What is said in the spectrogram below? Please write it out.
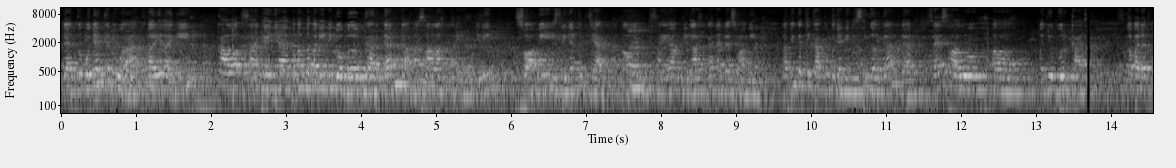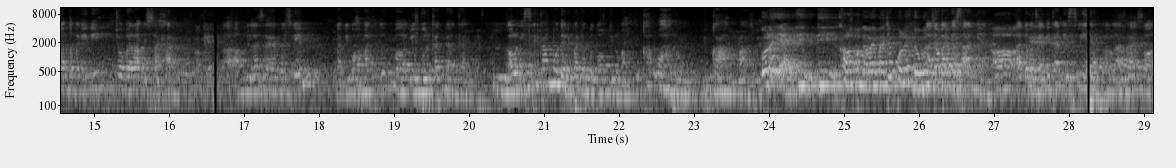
dan kemudian kedua kembali lagi kalau seandainya teman-teman ini double gardan nggak masalah lah ya. Jadi suami istrinya kerja atau Hmm. saya bilang kan ada suami. Tapi ketika kemudian ini single gardan, saya selalu eh, menyuburkan kepada teman-teman ini cobalah usaha. Oke. Alhamdulillah saya muslim, Nabi Muhammad itu menyuburkan dagang. Hmm. Kalau istri kamu daripada bengong di rumah, buka warung, buka apa? Boleh ya di, di kalau pegawai pajak boleh double Ada job? ya? batasannya. Oh, ada oke. batasannya ini kan istri ya. Kalau salah soal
